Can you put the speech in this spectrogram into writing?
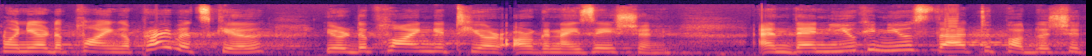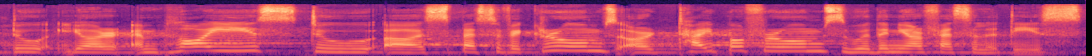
When you're deploying a private skill, you're deploying it to your organization. And then you can use that to publish it to your employees, to uh, specific rooms or type of rooms within your facilities.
